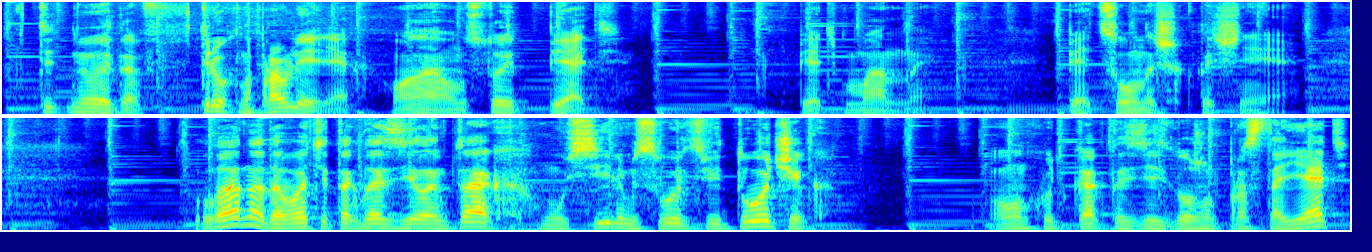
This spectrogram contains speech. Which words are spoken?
В, ну, это, в трех направлениях. А, он стоит 5. 5 манны. 5 солнышек, точнее. Ладно, давайте тогда сделаем так. Усилим свой цветочек. Он хоть как-то здесь должен простоять.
